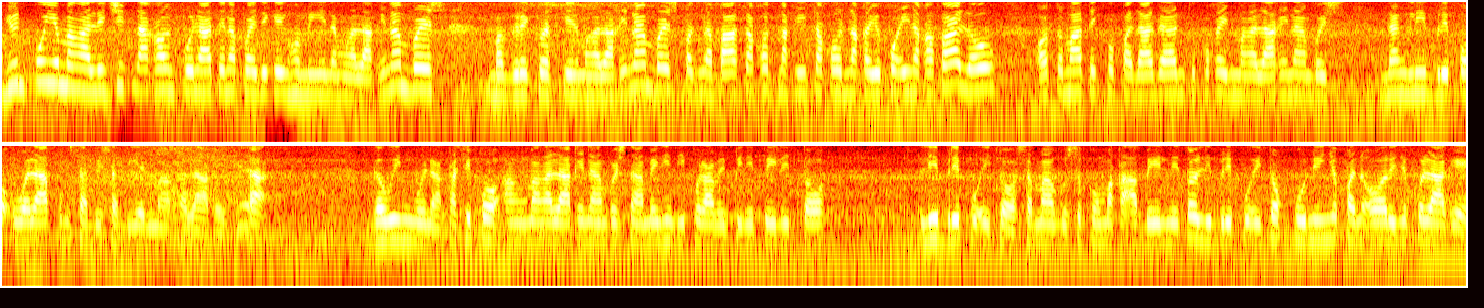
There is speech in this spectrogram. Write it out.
Yun po yung mga legit na account po natin na pwede kayong humingi ng mga lucky numbers, mag-request kayo ng mga lucky numbers. Pag nabasa ko at nakita ko na kayo po ay naka-follow, automatic po padadalan ko po kayo ng mga lucky numbers ng libre po. Wala pong sabi-sabihan mga kalaki. Kaya gawin mo na. Kasi po ang mga lucky numbers namin, hindi po namin pinipilit to libre po ito. Sa mga gusto pong maka-avail nito, libre po ito. Kunin nyo, panoorin nyo po lagi.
